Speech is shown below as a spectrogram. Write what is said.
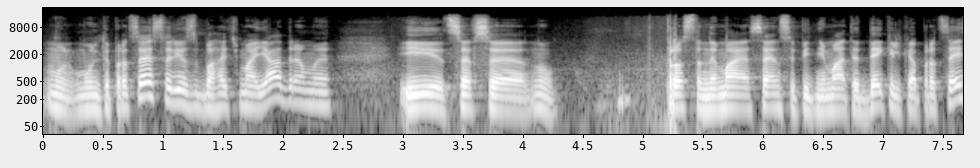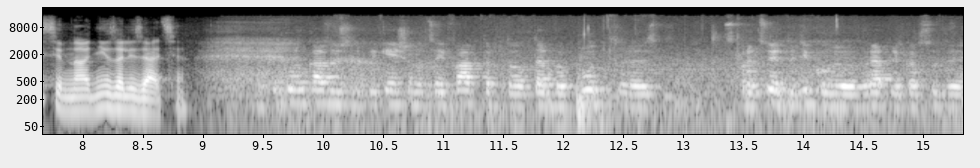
ну, мультипроцесорів з багатьма ядрами, і це все ну, просто немає сенсу піднімати декілька процесів на одній залізяці. Ти вказуєш replication цей фактор, то в тебе put е, спрацює тоді, коли репліка всюди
